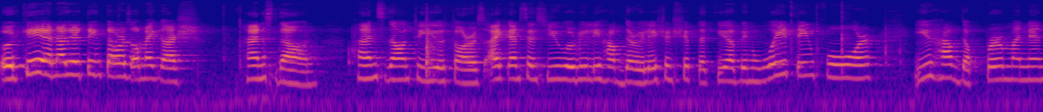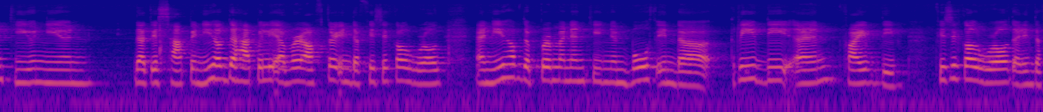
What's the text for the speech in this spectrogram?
Okay another thing taurus. Oh my gosh hands down hands down to you taurus i can sense you will really have the relationship that you have been waiting for you have the permanent union that is happening. You have the happily ever after in the physical world, and you have the permanent union both in the 3D and 5D physical world and in the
